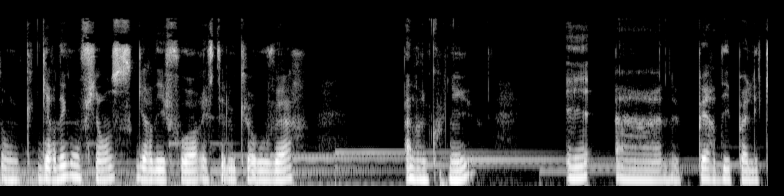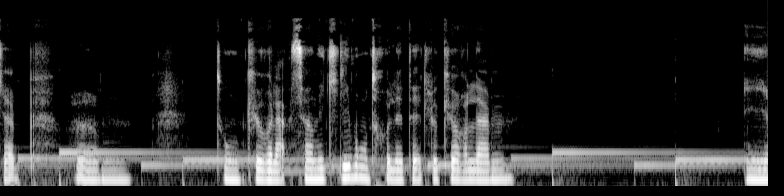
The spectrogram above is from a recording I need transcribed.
Donc gardez confiance, gardez foi, restez le cœur ouvert à l'inconnu et ne perdez pas le cap. Euh, donc voilà, c'est un équilibre entre la tête, le cœur, l'âme. Et,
